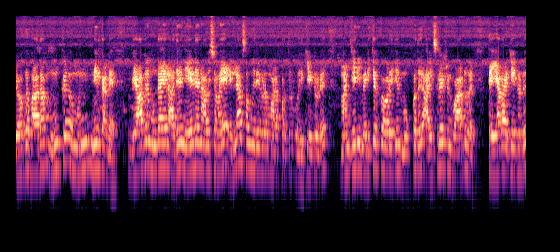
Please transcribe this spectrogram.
രോഗബാധ മുൻക മുന്നിൽ കണ്ട് വ്യാപനം ഉണ്ടായാൽ അതിനെ നേരിടാൻ ആവശ്യമായ എല്ലാ സൗകര്യങ്ങളും മലപ്പുറത്ത് ഒരുക്കിയിട്ടുണ്ട്. മഞ്ചേരി മെഡിക്കൽ കോളേജിൽ മുപ്പത് ഐസൊലേഷൻ വാർഡുകൾ തയ്യാറാക്കിയിട്ടുണ്ട്.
